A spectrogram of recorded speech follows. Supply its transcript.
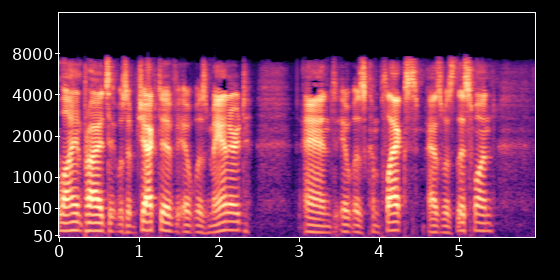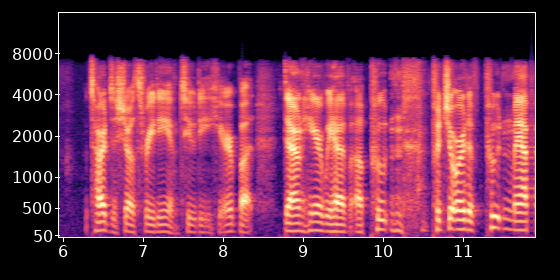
lion prides. It was objective. It was mannered, and it was complex, as was this one. It's hard to show 3D and 2D here, but down here we have a Putin pejorative Putin map,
